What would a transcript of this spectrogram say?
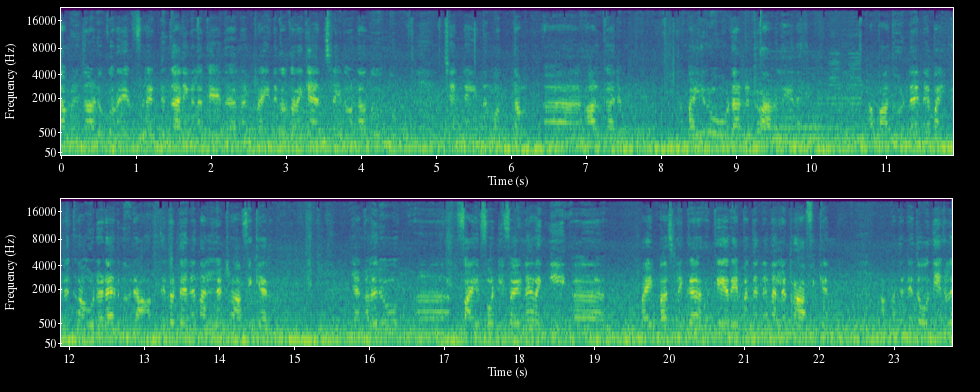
തമിഴ്നാട് കുറേ ഫ്ലഡും കാര്യങ്ങളൊക്കെ ചെയ്ത് കാരണം ട്രെയിനൊക്കെ കുറേ ക്യാൻസൽ ചെയ്തുകൊണ്ടാന്ന് തോന്നുന്നു ചെന്നൈയിൽ നിന്ന് മൊത്തം ആൾക്കാരും ബൈ റോഡാണ് ട്രാവൽ ചെയ്യണത് അപ്പോൾ അതുകൊണ്ട് തന്നെ ഭയങ്കര ക്രൗഡഡ് ആയിരുന്നു. രാവിലെ തൊട്ട് തന്നെ നല്ല ട്രാഫിക് ആയിരുന്നു. ഞങ്ങളൊരു ഫൈവ് ഫോർട്ടി ഫൈവിന് ഇറങ്ങി ബൈപ്പാസിലേക്ക് കയറിയപ്പോൾ തന്നെ നല്ല ട്രാഫിക് ആയിരുന്നു. അപ്പം തന്നെ തോന്നി. ഞങ്ങൾ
